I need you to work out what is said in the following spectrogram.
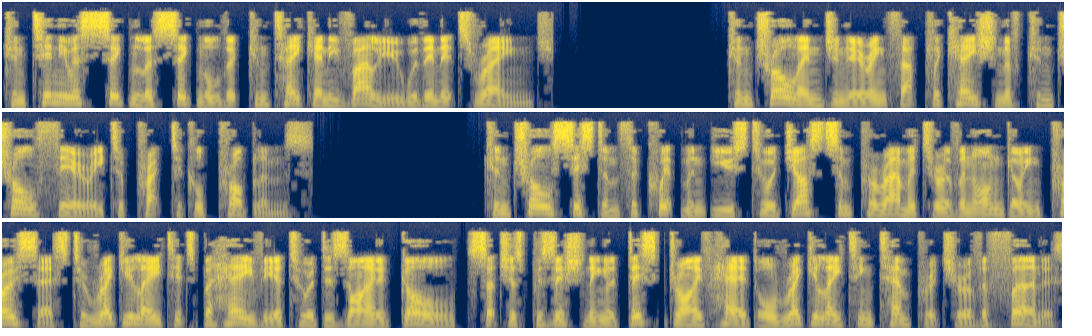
Continuous signal a signal that can take any value within its range. Control engineering application of control theory to practical problems. Control system equipment used to adjust some parameter of an ongoing process to regulate its behavior to a desired goal, such as positioning a disk drive head or regulating temperature of a furnace.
